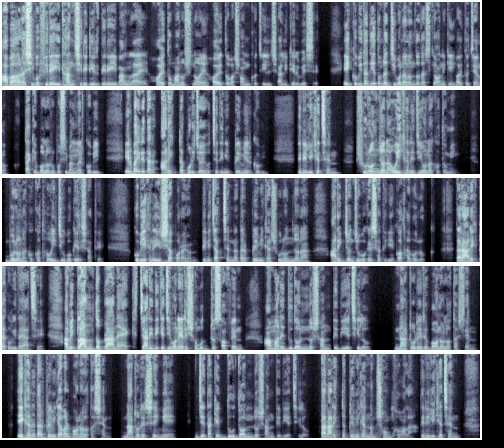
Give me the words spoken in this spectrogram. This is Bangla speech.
আবার আসিব ফিরে এই ধানসিঁড়িটির তীরেই বাংলায়, হয়তো মানুষ নয়, হয়তো বা শঙ্খচিল শালিকের বেশে। এই কবিতা দিয়ে তোমরা জীবনানন্দ দাশকে অনেকেই হয়তো চেনো। তাকে বলো রূপসী বাংলার কবি। এর বাইরে তার আরেকটা পরিচয় হচ্ছে তিনি প্রেমের কবি। তিনি লিখেছেন, সুরঞ্জনা ওইখানে যেও নাকো তুমি, বলো নাকো কথা ওই যুবকের সাথে। কবি এখানে ঈর্ষাপরায়ণ। তিনি চাচ্ছেন না তার প্রেমিকা সুরঞ্জনা আরেকজন যুবকের সাথে গিয়ে কথা বলুক। তার আরেকটা কবিতায় আছে, আমি ক্লান্ত প্রাণ এক, চারিদিকে জীবনের সমুদ্র সফেন, আমারে দুদণ্ড শান্তি দিয়েছিল নাটোরের বনলতা সেন। এখানে তার প্রেমিকা আবার বনলতা সেন, নাটোরের সেই মেয়ে যে তাকে দুদণ্ড শান্তি দিয়েছিল। তার আরেকটা প্রেমিকার নাম শঙ্খমালা। তিনি লিখেছেন,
